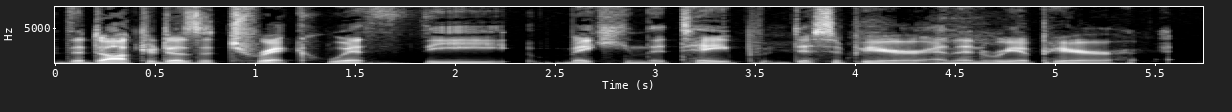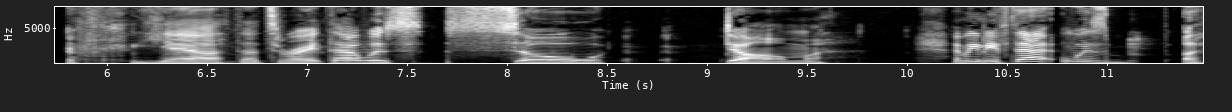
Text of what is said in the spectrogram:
the doctor does a trick with the making the tape disappear and then reappear. Yeah, that's right. That was so dumb. I mean, if that was a,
